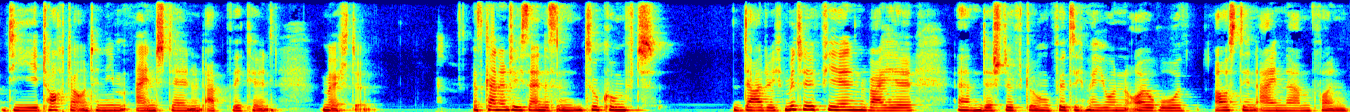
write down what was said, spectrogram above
die Tochterunternehmen einstellen und abwickeln möchte. Es kann natürlich sein, dass in Zukunft dadurch Mittel fehlen, weil ähm, der Stiftung 40 Millionen Euro aus den Einnahmen von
